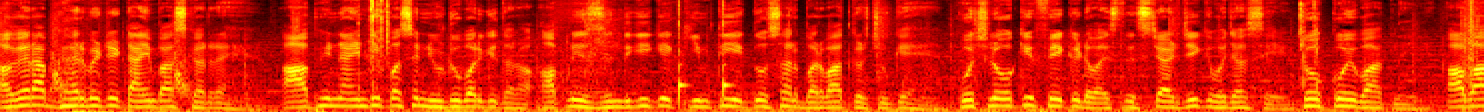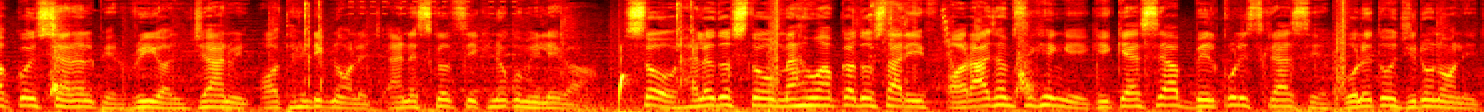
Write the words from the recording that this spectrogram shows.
अगर आप घर बैठे टाइम पास कर रहे हैं, आप ही 90% यूट्यूबर की तरह अपनी ज़िंदगी के कीमती एक दो साल बर्बाद कर चुके हैं। कुछ लोगों की फेक एडवाइस स्ट्रेटजी की वजह से तो कोई बात नहीं। अब आपको इस चैनल पर real genuine authentic knowledge and skill सीखने को मिलेगा। सो so, हेलो दोस्तों मैं हूँ आपका दोस्त आरिफ और आज हम सीखेंगे कि कैसे आप बिल्कुल स्क्रैच से बोले तो ज़ीरो नॉलेज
